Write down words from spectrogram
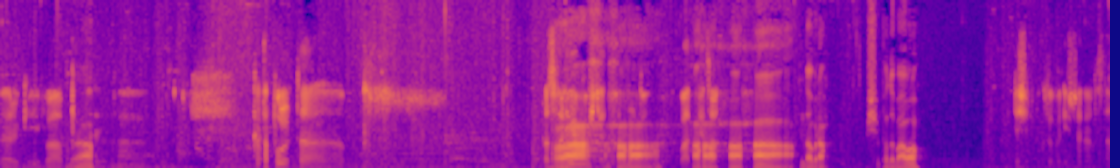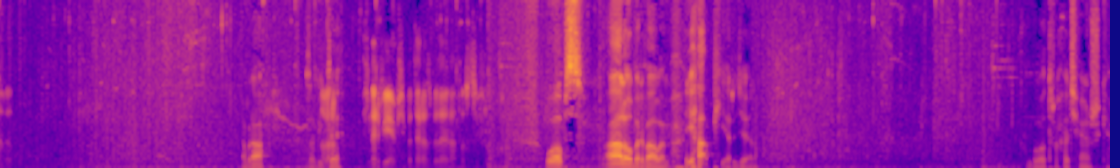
Never give up. Dobra. Katapulta. Rozwaliłem Ah, gościa. ha, ha, Ładnie, ha, ha, co? ha, ha. Dobra. Mi się podobało? 10 punktów wyniszczenia dostałem. Dobra. Zabity. Dobra. Wnerwiłem się, bo teraz będę na to z cyfrą. Łops. Ale oberwałem. Ja pierdzielę. Było trochę ciężkie.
